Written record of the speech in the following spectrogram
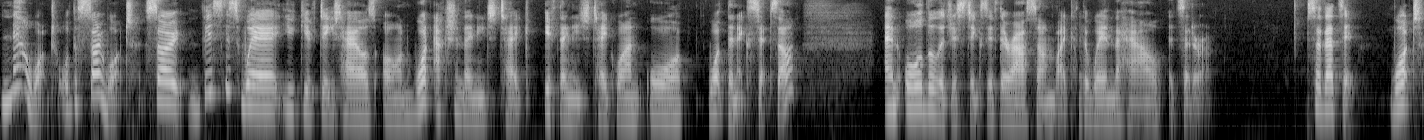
now what or the so what. So, this is where you give details on what action they need to take, if they need to take one, or what the next steps are and all the logistics if there are some, like the when, the how, etc. So that's it. What,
